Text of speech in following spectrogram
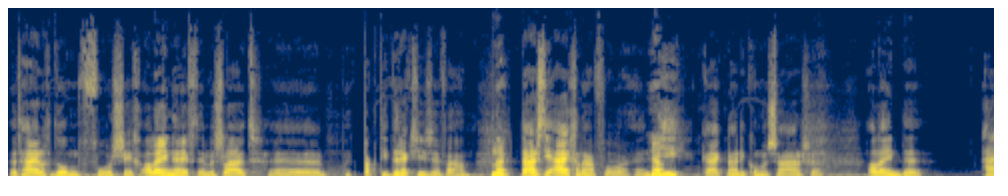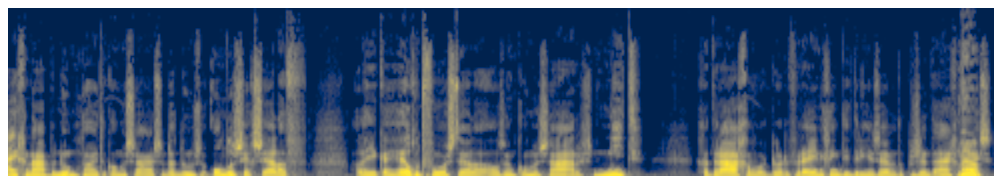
het heiligdom voor zich alleen heeft en besluit, ik pak die directie eens even aan. Nee. Daar is die eigenaar voor. En Ja. die kijkt naar die commissarissen. Alleen de eigenaar benoemt nooit de commissarissen. Dat doen ze onder zichzelf. Alleen je kan je heel goed voorstellen als een commissaris niet gedragen wordt door de vereniging die 73% eigenaar Ja. is,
